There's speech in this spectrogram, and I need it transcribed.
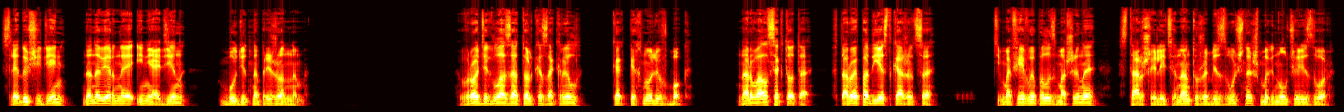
Следующий день, да, наверное, и не один, будет напряженным. Вроде глаза только закрыл, как пихнули в бок. Нарвался кто-то. Второй подъезд, кажется». Тимофей выпал из машины, старший лейтенант уже беззвучно шмыгнул через двор.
